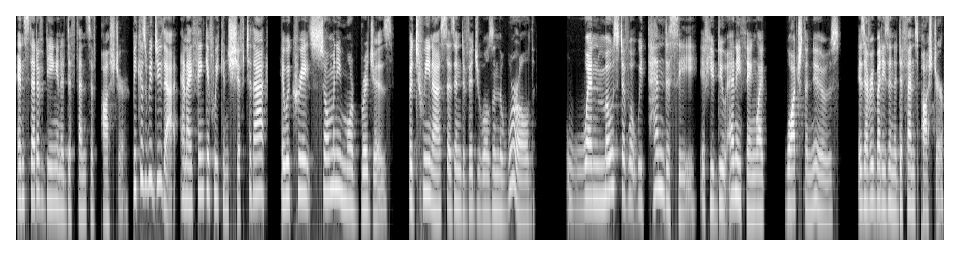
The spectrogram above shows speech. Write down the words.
instead of being in a defensive posture because we do that. And I think if we can shift to that, it would create so many more bridges between us as individuals in the world when most of what we tend to see, if you do anything like watch the news, is everybody's in a defense posture.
